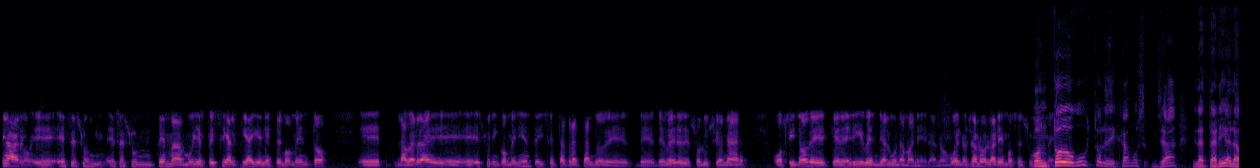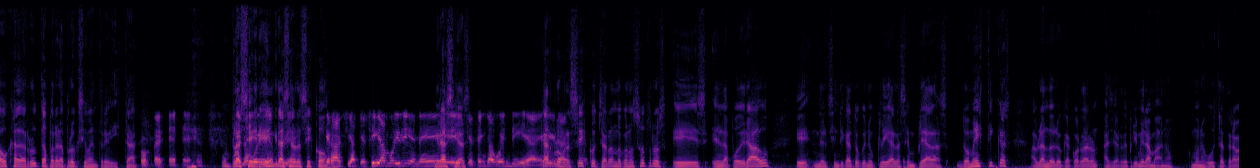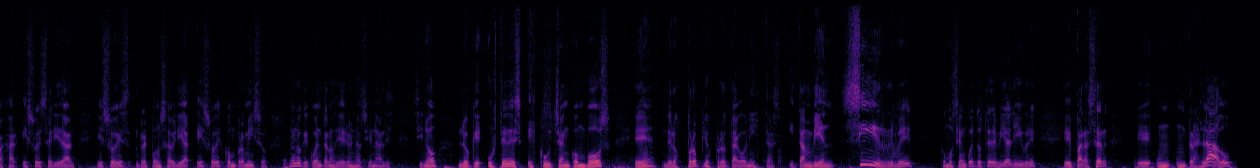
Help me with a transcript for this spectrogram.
Claro, eh, ese es un ese es un tema muy especial que hay en este momento. Eh, la verdad eh, es un inconveniente y se está tratando de, de, de ver y de solucionar o si no de que deriven de alguna manera, ¿no? Bueno, ya lo hablaremos en su Con todo gusto le dejamos ya la tarea, la hoja de ruta para la próxima entrevista. Un placer, ¿eh? Gracias, Francisco. Gracias, que siga muy bien, ¿eh? Gracias. Que tenga buen día. ¿eh? Carlos Francisco, charlando con nosotros, es el apoderado eh, del sindicato que nuclea a las empleadas domésticas, hablando de lo que acordaron ayer de primera mano como nos gusta trabajar. Eso es seriedad, eso es responsabilidad, eso es compromiso. No lo que cuentan los diarios nacionales, sino lo que ustedes escuchan con voz eh, de los propios protagonistas. Y también sirve, como se han cuenta ustedes vía libre, eh, para hacer eh, un, traslado,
